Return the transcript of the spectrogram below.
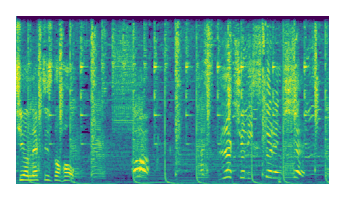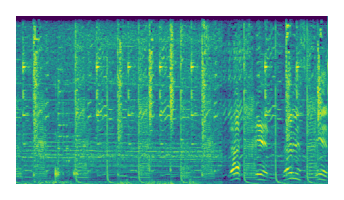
To your left is the hole. Oh! I literally stood in shit. That's in. That is in.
